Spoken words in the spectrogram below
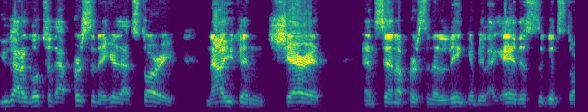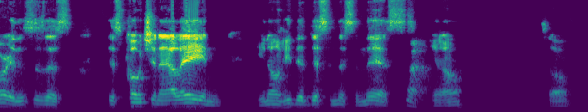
you got to go to that person to hear that story. Now you can share it and send a person a link and be like, hey, this is a good story. This is this this coach in LA, and You know, he did this and this and this. Right. You know, so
